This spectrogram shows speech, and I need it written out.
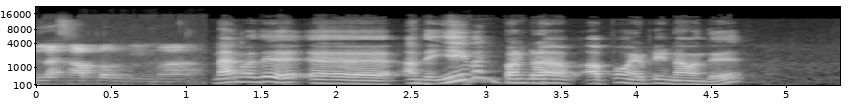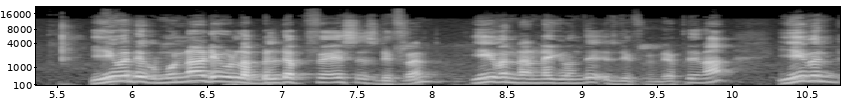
எல்லாம் சாப்பிட முடியுமா? நாங்கள் வந்து அந்த ஈவெண்ட் பண்ணுற அப்போ எப்படின்னா வந்து ஈவெண்ட்டுக்கு முன்னாடி உள்ள build up phase is different event அன்னைக்கு வந்து இஸ் டிஃப்ரெண்ட் எப்படின்னா ஈவெண்ட்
